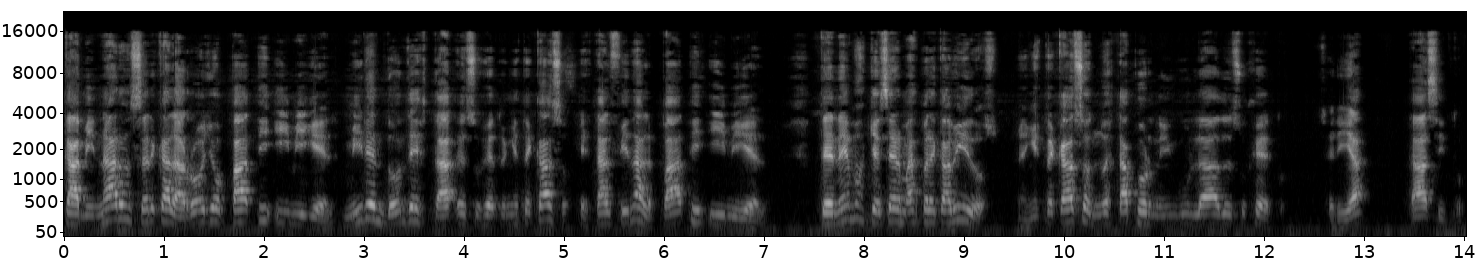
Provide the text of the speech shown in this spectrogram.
Caminaron cerca del arroyo Patti y Miguel. Miren dónde está el sujeto en este caso. Está al final, Patti y Miguel. Tenemos que ser más precavidos. En este caso no está por ningún lado el sujeto. Sería tácito.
